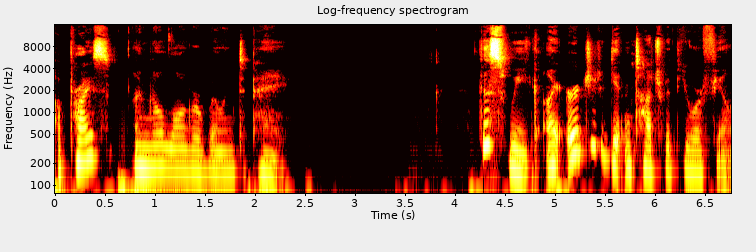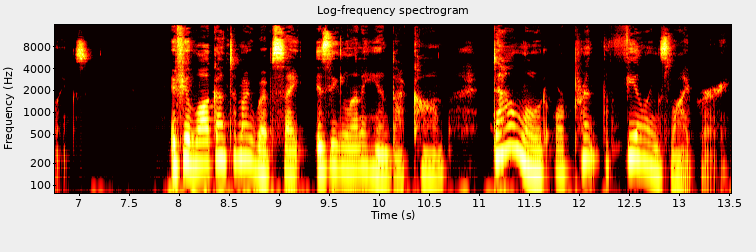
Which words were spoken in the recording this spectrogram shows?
a price I'm no longer willing to pay. This week, I urge you to get in touch with your feelings. If you log onto my website, izzylenahan.com, download or print the Feelings Library.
